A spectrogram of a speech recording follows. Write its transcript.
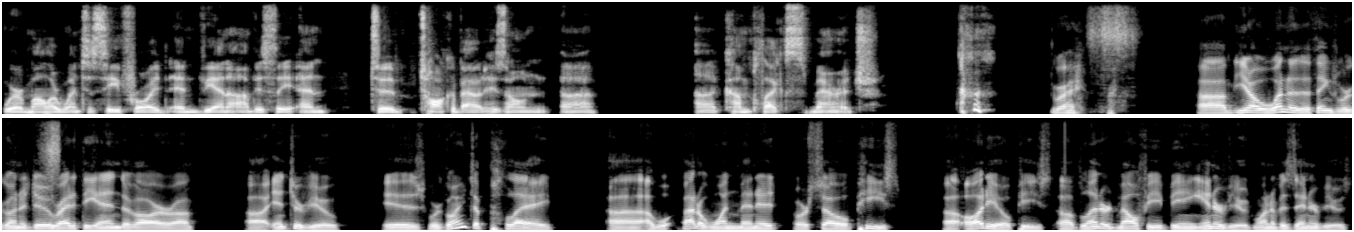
where Mahler went to see Freud in Vienna, obviously, and to talk about his own uh, uh, complex marriage. Right. Um, you know, one of the things we're going to do right at the end of our uh, uh, interview is we're going to play uh, a, about a one minute or so piece, uh, audio piece of Leonard Melfi being interviewed, one of his interviews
